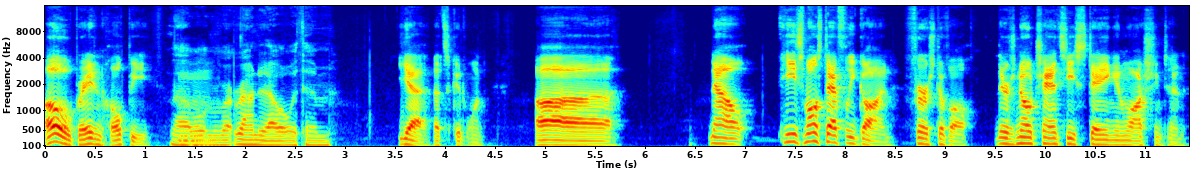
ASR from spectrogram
Oh, Braden Holtby. Uh, mm. We'll round it out with him. Yeah, that's a good one. Uh, now, he's most definitely gone, first of all. There's no chance he's staying in Washington.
